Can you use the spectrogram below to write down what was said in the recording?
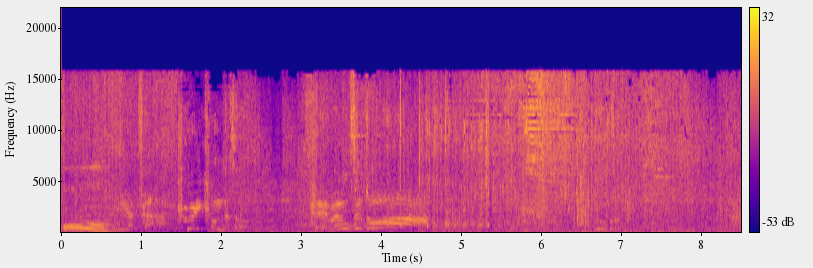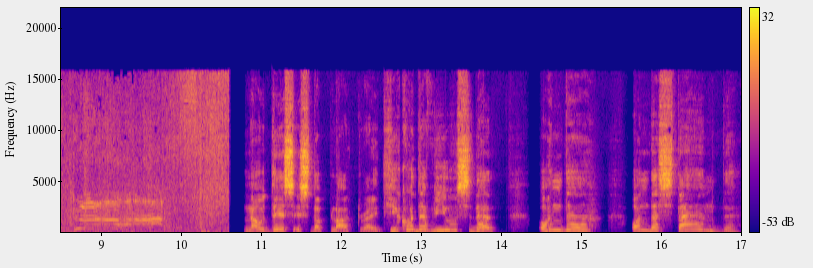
Oh! Now this is the plot, right? He could have used that on the on the stand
